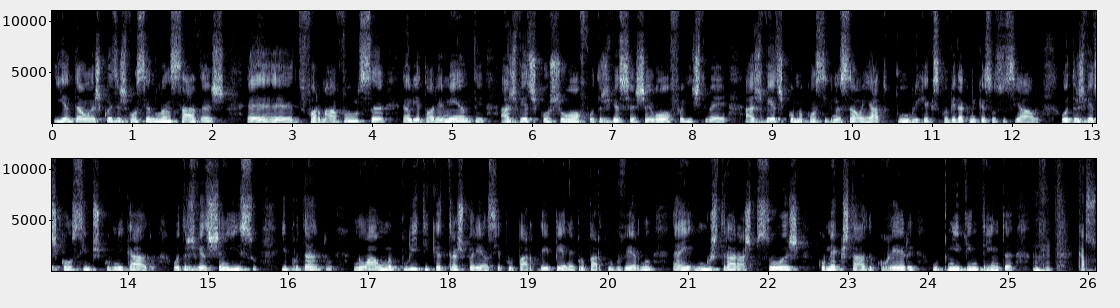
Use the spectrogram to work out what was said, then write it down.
e então as coisas vão sendo lançadas uh, de forma avulsa, aleatoriamente, às vezes com show-off, outras vezes sem show-off, isto é, às vezes com uma consignação em ato público que se convida à comunicação social, outras vezes com um simples comunicado, outras vezes sem isso, e portanto não há uma política de transparência por parte da IP nem por parte do governo em mostrar às pessoas como é que está a decorrer o PNI 2030. Uhum. Carlos,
